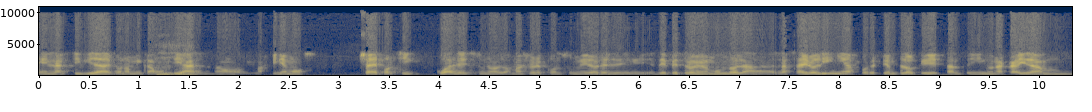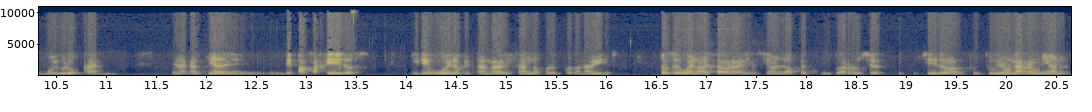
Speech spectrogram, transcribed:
en, la actividad económica mundial. ¿no? Imaginemos ya de por sí cuál es uno de los mayores consumidores de, petróleo en el mundo, las aerolíneas, por ejemplo, que están teniendo una caída muy brusca en, la cantidad de, pasajeros y de vuelos que están realizando por el coronavirus. Entonces, bueno, esta organización, la OPEP junto a Rusia, pusieron, tuvieron una reunión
